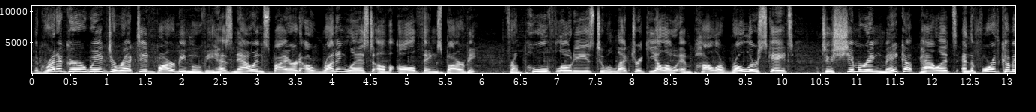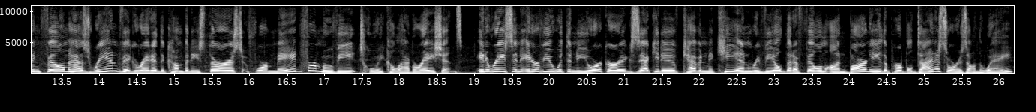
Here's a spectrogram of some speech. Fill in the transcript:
The Greta Gerwig directed Barbie movie has now inspired a running list of all things Barbie. From pool floaties to electric yellow Impala roller skates to shimmering makeup palettes, and the forthcoming film has reinvigorated the company's thirst for made for movie toy collaborations. In a recent interview with The New Yorker, executive Kevin McKeon revealed that a film on Barney the Purple Dinosaur is on the way,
